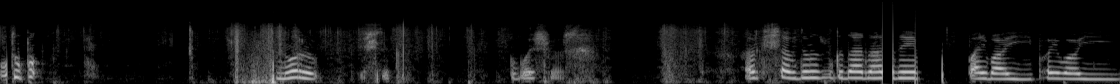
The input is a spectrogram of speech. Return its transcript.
O topu Doğru. İşte boş ver. Arkadaşlar videomuz bu kadar daha değil. Bay bay. Bay bay.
